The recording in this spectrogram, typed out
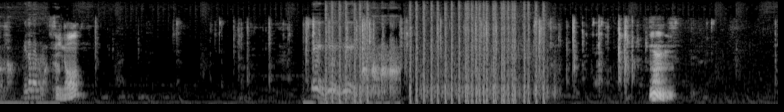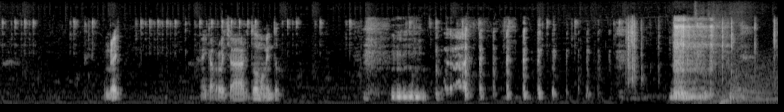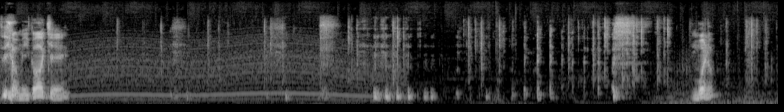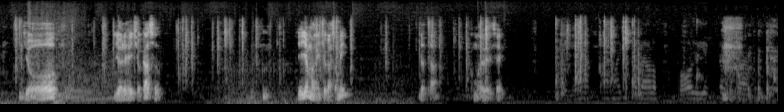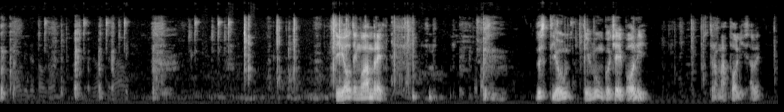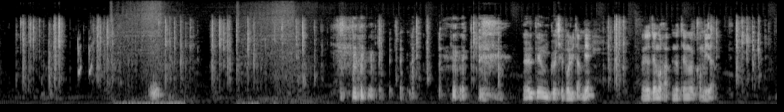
Mira para atrás. Si no, ¡Ey, mmm. Hombre, hay que aprovechar todo momento. Tío, mi coche. Bueno, yo, yo les he caso. Y ellos me han hecho caso a mí. Ya está, como debe de ser. Tío, tengo hambre. Hostia, un- tengo un coche de poli. Ostras, más poli, ¿sabes? Ahora tengo un coche poli también. No tengo, no tengo comida.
